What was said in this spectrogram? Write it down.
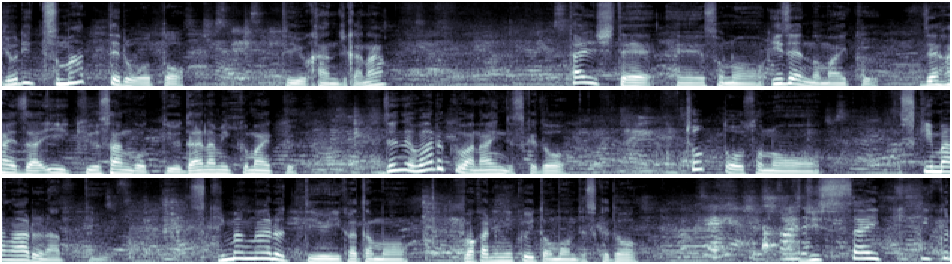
より詰まってる音っていう感じかな。対して、えーその以前のマイクゼンハイザー E935 っていうダイナミックマイク。全然悪くはないんですけどちょっとその隙間があるなっていう。隙間があるっていう言い方も分かりにくいと思うんですけど実際聞き比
